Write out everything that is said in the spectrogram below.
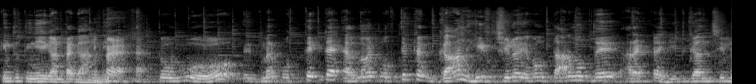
কিন্তু তিনি এই গানটা গান হ্যাঁ, হ্যাঁ। তবুও মানে প্রত্যেকটা অ্যালবামের প্রত্যেকটা গান হিট ছিল এবং তার মধ্যে আর একটা হিট গান ছিল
